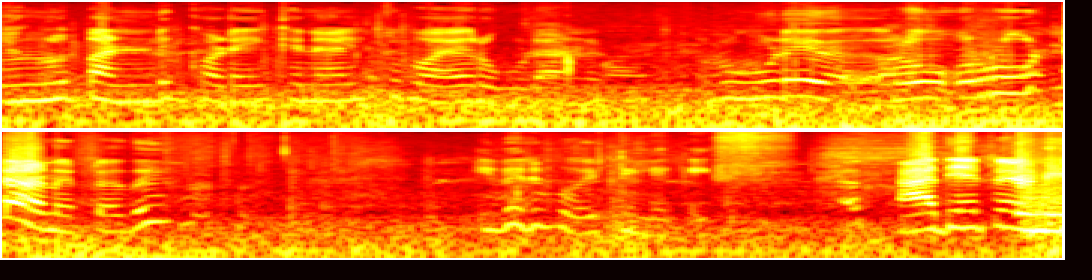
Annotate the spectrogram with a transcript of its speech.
ഞങ്ങൾ പണ്ട് കൊടൈക്കനാലിക്ക് പോയ റോഡാണ്. റോഡ് റൂട്ടാണ് കേട്ടോ അത്. ഇവർ പോയിട്ടില്ല കേസ് ആദ്യമായിട്ടാണ്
